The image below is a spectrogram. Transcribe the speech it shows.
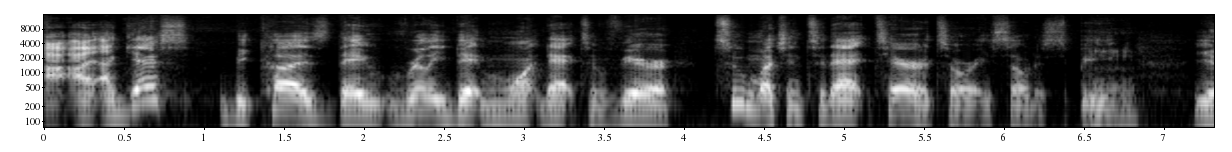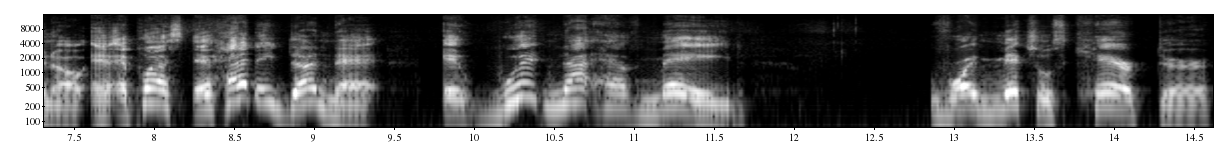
I, I guess because they really didn't want that to veer too much into that territory, so to speak. You know, and, and plus, if had they done that, it would not have made Roy Mitchell's character.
